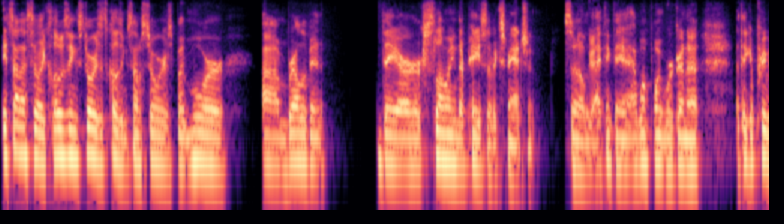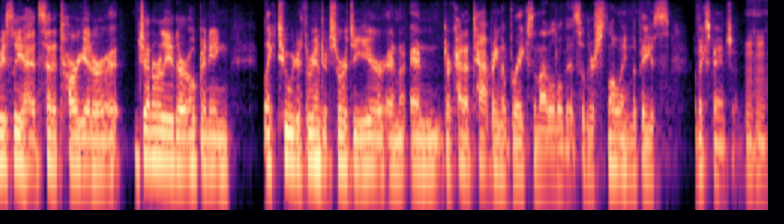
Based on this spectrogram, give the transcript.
it's not necessarily closing stores, it's closing some stores, but more um, relevant, they are slowing their pace of expansion. So okay. I think they at one point were going to, I think it previously had set a target, or generally they're opening like two to 300 stores a year, and and they're kind of tapping the brakes on that a little bit. So they're slowing the pace of expansion. Mm-hmm.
